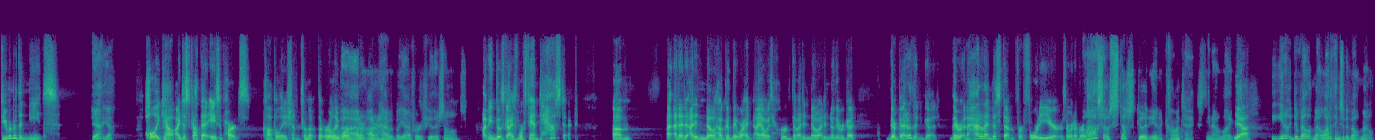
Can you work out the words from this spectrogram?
Do you remember the Neats? Yeah. Yeah. Holy cow! I just got that Ace of Hearts compilation from the, the early Uh, work. I don't, I don't have it, but yeah, I've heard a few of their songs. I mean, those guys were fantastic. Um, I- and I, di- I didn't know how good they were. I, I always heard them. I didn't know. I didn't know they were good. They're better than good. They were. And how did I miss them for forty years or whatever? Well, also stuff's good in a context, you know, like, yeah, you know, development, a lot of things are developmental.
